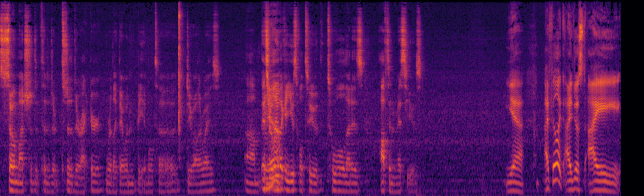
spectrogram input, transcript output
so much to the, to the, to the director where like they wouldn't be able to do otherwise. Um, it's really like a useful to, tool that is often misused. Yeah, I feel like I just I I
